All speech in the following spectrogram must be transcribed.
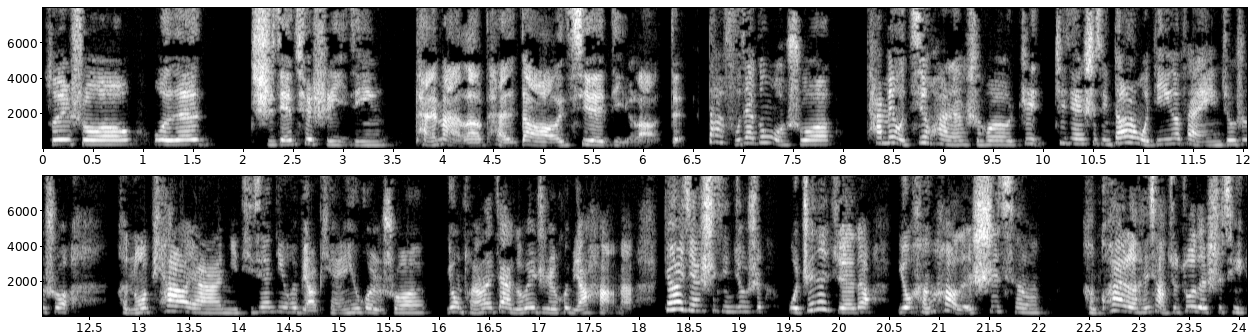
所以说，我的。时间确实已经排满了，排到七月底了。对，大福在跟我说他没有计划的时候，这这件事情，当然我第一个反应就是说，很多票呀，你提前订会比较便宜，或者说用同样的价格位置会比较好嘛。第二件事情就是，我真的觉得有很好的事情，很快乐，很想去做的事情，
